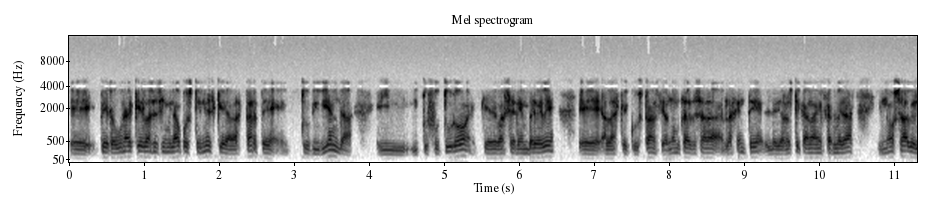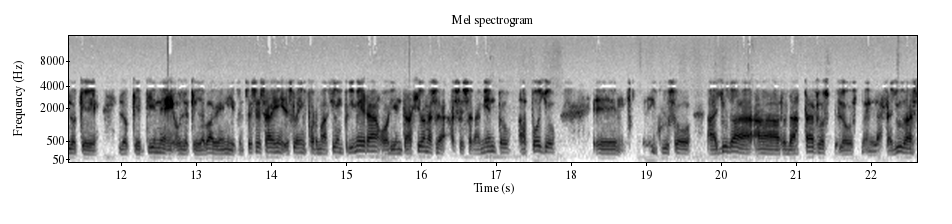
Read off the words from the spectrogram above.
eh, pero una vez que lo has asimilado, pues tienes que adaptarte tu vivienda y, tu futuro, que va a ser en breve, eh, a las circunstancias. ¿no? Muchas veces a la gente le diagnostican la enfermedad y no sabe lo que, lo que tiene o lo que le va a venir. Entonces esa es la información primera, orientación, asesoramiento, apoyo, eh, incluso ayuda a redactar los, las ayudas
